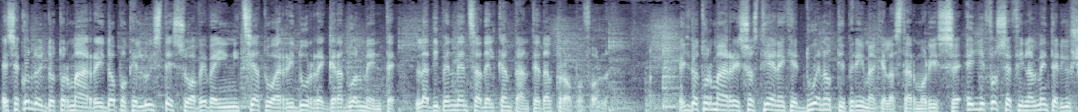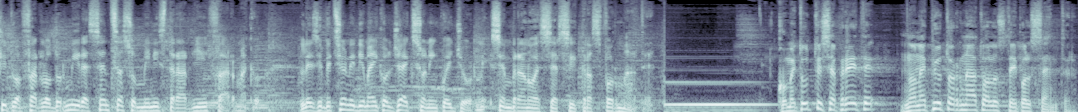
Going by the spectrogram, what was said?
e secondo il dottor Murray dopo che lui stesso aveva iniziato a ridurre gradualmente la dipendenza del cantante dal Propofol. Il dottor Murray sostiene che due notti prima che la star morisse egli fosse finalmente riuscito a farlo dormire senza somministrargli il farmaco. Le esibizioni di Michael Jackson in quei giorni sembrano essersi trasformate. Come tutti saprete, non è più tornato allo Staples Center.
